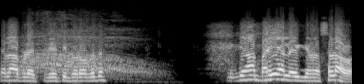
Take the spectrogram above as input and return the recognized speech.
ચલો આપણે રેતી ભરવા બધો. ત્યાં ભરી લઈ જણો સડાવો.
